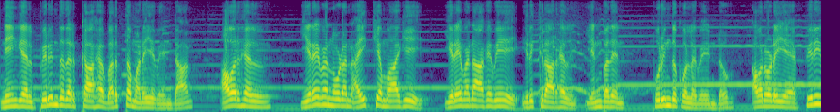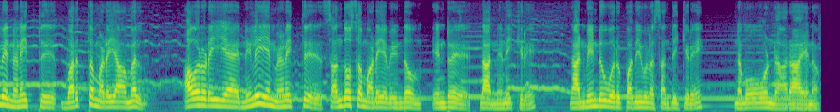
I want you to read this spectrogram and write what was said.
நீங்கள் பிரிந்ததற்காக வருத்தம் அடைய வேண்டாம். அவர்கள் இறைவனுடன் ஐக்கியமாகி இறைவனாகவே இருக்கிறார்கள் என்பதை புரிந்து கொள்ள வேண்டும். அவருடைய பிரிவை நினைத்து வருத்தம் அடையாமல் அவருடைய நிலையை நினைத்து சந்தோஷம் அடைய வேண்டும் என்று நான் நினைக்கிறேன். நான் மீண்டும் ஒரு பதிவில் சந்திக்கிறேன். நமோ நாராயணம்.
